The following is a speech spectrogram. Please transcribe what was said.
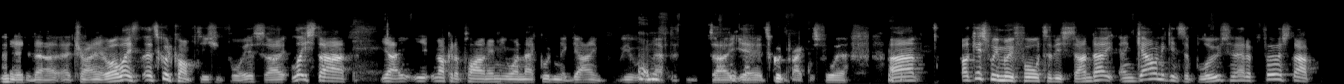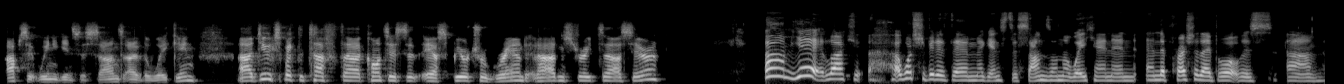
Yeah, no, a training. Well, at least that's good competition for you. So at least, uh, yeah, you're not going to play on anyone that good in the game. You wouldn't have to. So yeah, it's good practice for you. Um, I guess we move forward to this Sunday and going against the Blues, who had a first up upset win against the Suns over the weekend. Uh, do you expect a tough uh, contest at our spiritual ground at Arden Street, uh, Sarah? Um, yeah, like I watched a bit of them against the Suns on the weekend, and and the pressure they brought was um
